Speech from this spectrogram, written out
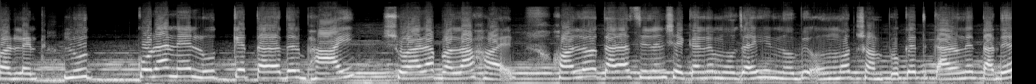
করলেন। লুত কোরআনে লুতকে তাদের ভাই সোয়ারা বলা হয়। হলো তারা ছিলেন সেখানে মুজাহিদ নবী উম্মত সম্পর্কের কারণে তাদের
